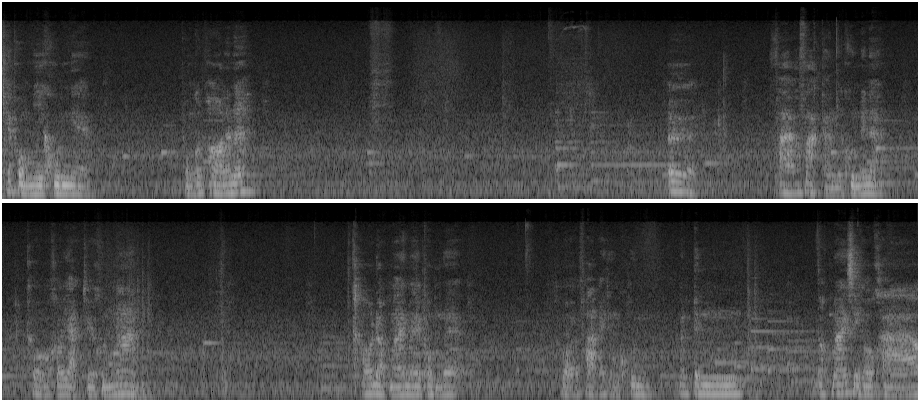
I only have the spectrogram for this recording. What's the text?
แค่ผมมีคุณเนี่ย ผมก็พอแล้วนะ เออ ฟ้าก็ฝากถามถึงคุณด้วยนะเขาบอกว่าเขาอยากเจอคุณมาก เขาเอาดอกไม้มาให้ผมด้วยเขาบอกว่าฝากให้ถึงคุณ มันเป็นดอกไม้สีขาว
